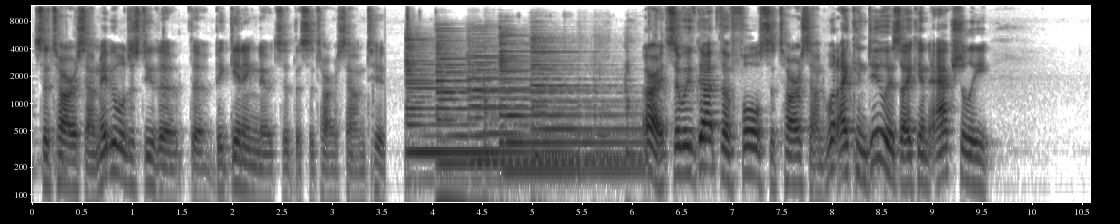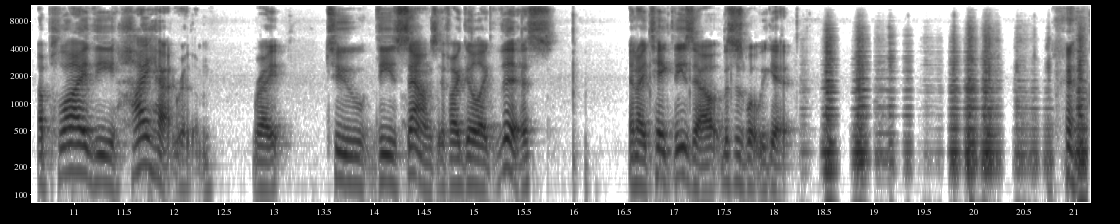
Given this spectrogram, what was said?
sitar sound. Maybe we'll just do the, the beginning notes of the sitar sound too. Alright, so we've got the full sitar sound. What I can do is I can actually apply the hi-hat rhythm right, to these sounds. If I go like this, and I take these out, this is what we get.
